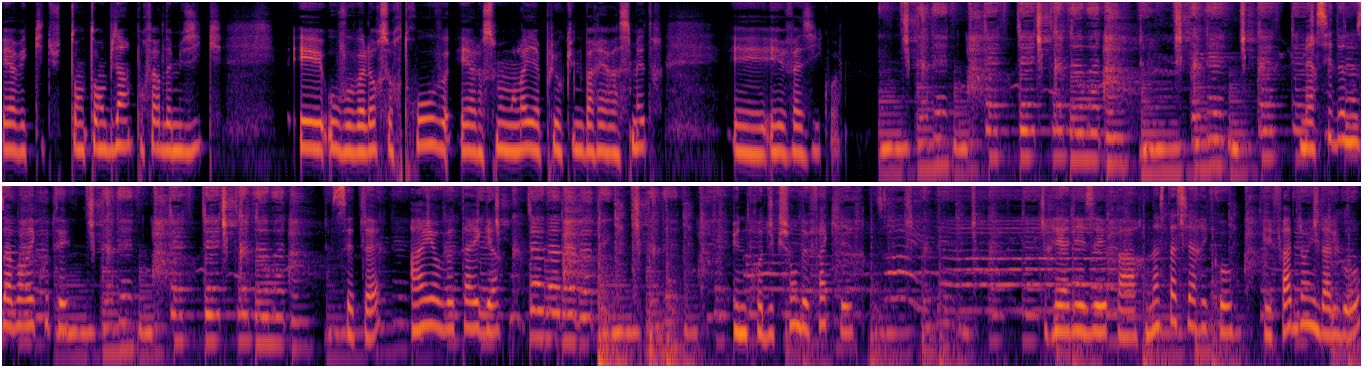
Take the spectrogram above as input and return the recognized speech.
et avec qui tu t'entends bien pour faire de la musique et où vos valeurs se retrouvent. Et à ce moment-là, il n'y a plus aucune barrière à se mettre et, vas-y quoi. Merci de nous avoir écoutés. C'était Eye of a Tiger, une production de Fakir, réalisée par Nastasia Rico et Fabien Hidalgo.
